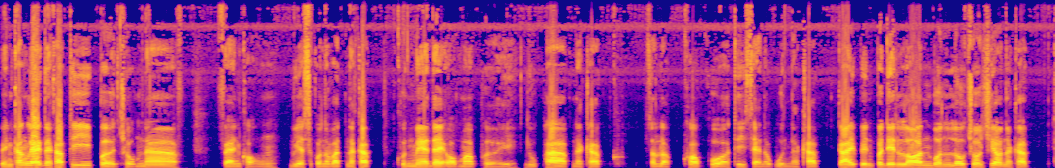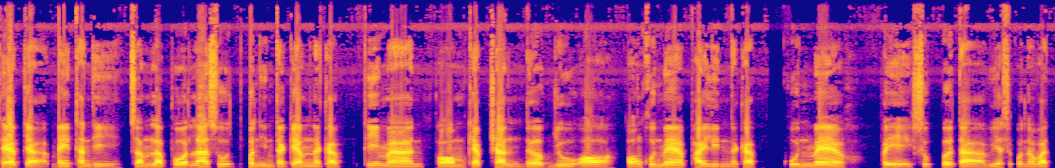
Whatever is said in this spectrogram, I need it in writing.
เป็นครั้งแรกนะครับที่เปิดโฉมหน้าแฟนของเวียสุกลวัฒน์นะครับ คุณแม่ได้ออกมาเผยรูปภาพนะครับสำหรับครอบครัวที่แสนอบอุ่นนะครับ กลายเป็นประเด็นร้อนบนโลกโซเชียลนะครับแทบจะในทันทีสำหรับโพสต์ล่าสุดบนอินสตาแกรมนะครับ ที่มาพร้อมแคปชั่น Love You All ของคุณแม่ไพลินนะครับ คุณแม่พระเอกซุปเปอร์ตาเวียสกลวัฒน์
